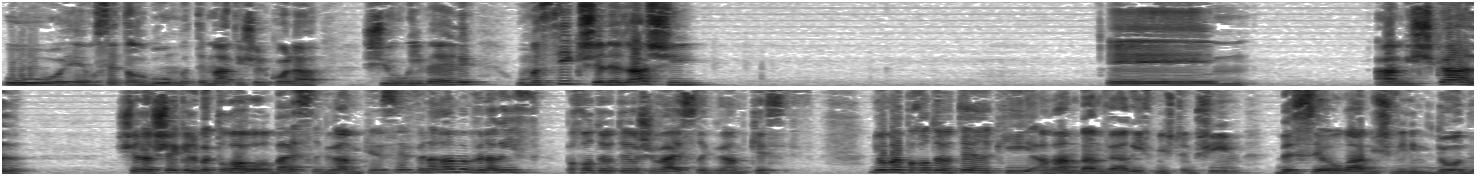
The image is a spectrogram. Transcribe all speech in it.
הוא אה, עושה תרגום מתמטי של כל השיעורים האלה, הוא מסיק שלרש"י אה, המשקל של השקל בתורה הוא 14 גרם כסף, ולרמב"ם ולריף פחות או יותר 17 גרם כסף. אני אומר פחות או יותר כי הרמב"ם והריף משתמשים בשעורה בשביל למדוד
